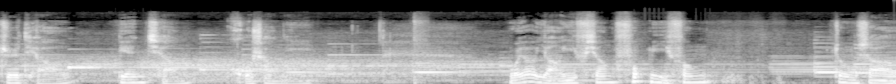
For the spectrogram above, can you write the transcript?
枝条、边墙糊上泥。我要养一箱蜂蜜蜂，种上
